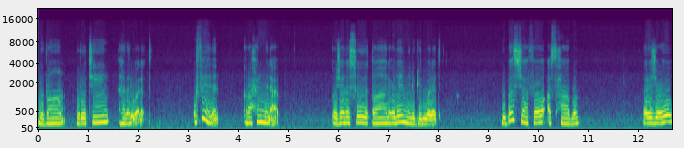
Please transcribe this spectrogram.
نظام وروتين هذا الولد. وفعلا راحوا الملعب وجلسوا يطالعوا لين ما لقوا الولد. وبس شافوا أصحابه رجعوا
